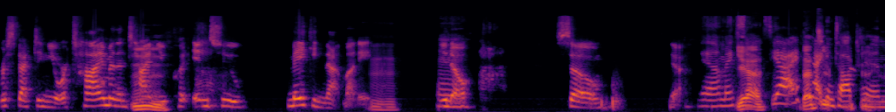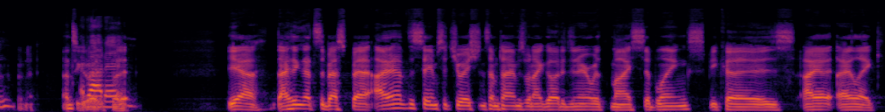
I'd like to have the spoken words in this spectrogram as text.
respecting your time and the time Mm. you put into making that money, Mhm. you know? So yeah, that makes Yeah, sense. Yeah, I think I can a- talk to him That's a good about way to put it. it. Yeah, I think that's the best bet. I have the same situation sometimes when I go to dinner with my siblings because I I like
